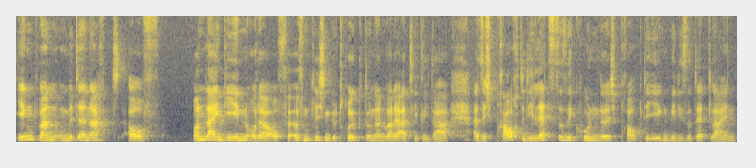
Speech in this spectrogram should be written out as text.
irgendwann um Mitternacht auf online gehen oder auf Veröffentlichen gedrückt und dann war der Artikel da. Also ich brauchte die letzte Sekunde, ich brauchte irgendwie diese Deadline,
